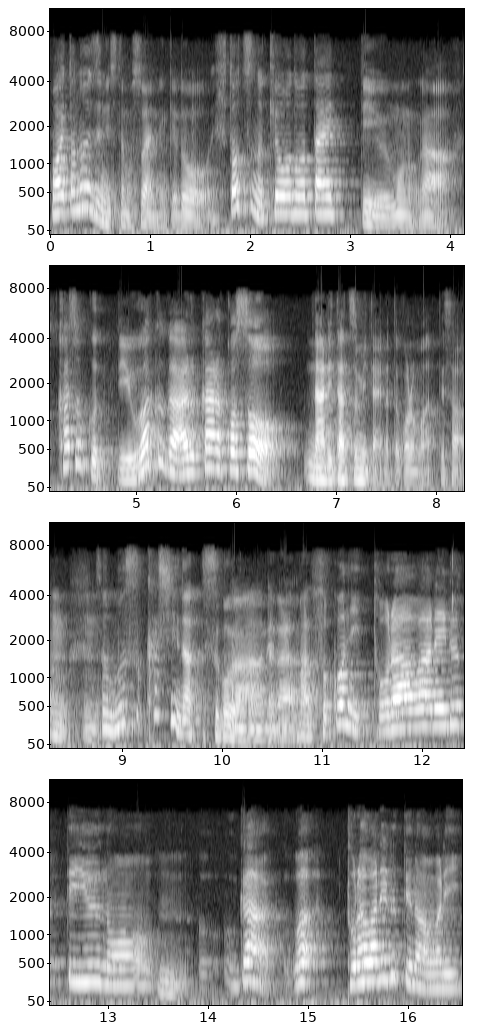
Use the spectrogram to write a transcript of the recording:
ホワイトノイズにしてもそうやねんけど一つの共同体っていうものが家族っていう枠があるからこそ成り立つみたいなところもあってさ、うんうん。それ難しいなってすごい思う。ねだからまあそこにとらわれるっていうのうん。がはとらわれるっていうのはあまり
